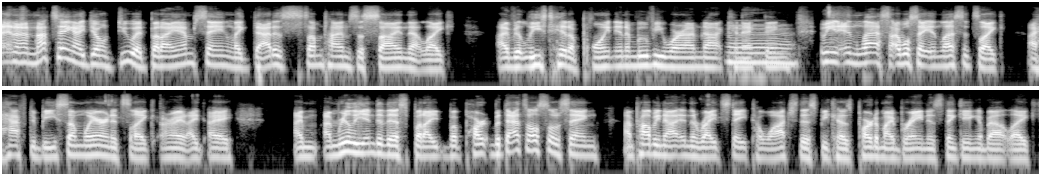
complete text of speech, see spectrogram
and i'm not saying i don't do it but i am saying like that is sometimes a sign that like i've at least hit a point in a movie where i'm not connecting Mm. i mean unless i will say unless it's like i have to be somewhere and it's like all right i i i'm i'm really into this but i but part but that's also saying i'm probably not in the right state to watch this because part of my brain is thinking about like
